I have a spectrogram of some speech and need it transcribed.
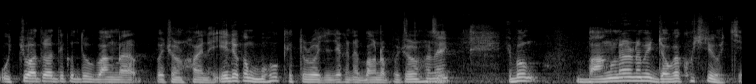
উচ্চ আদালতে কিন্তু বাংলা প্রচলন হয় না এরকম বহু ক্ষেত্র রয়েছে যেখানে বাংলা প্রচলন হয় না এবং বাংলার নামে জগাখুচরি হচ্ছে।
